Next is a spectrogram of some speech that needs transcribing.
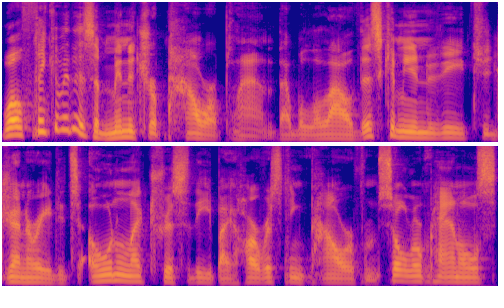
Well, think of it as a miniature power plant that will allow this community to generate its own electricity by harvesting power from solar panels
